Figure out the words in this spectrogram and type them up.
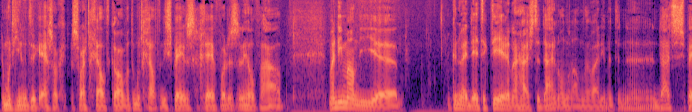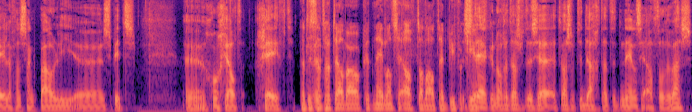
Er moet hier natuurlijk ergens ook zwart geld komen, want er moet geld aan die spelers gegeven worden. Dat is een heel verhaal. Maar die man die kunnen wij detecteren naar Huis de Duin, onder andere... waar hij met een, eh, een Duitse speler van St. Pauli, uh, spits, uh, gewoon geld geeft. Dat is dat hotel waar ook het Nederlandse elftal altijd bivakkeert? Sterker nog, het was, dus, het was op de dag dat het Nederlandse elftal er was.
